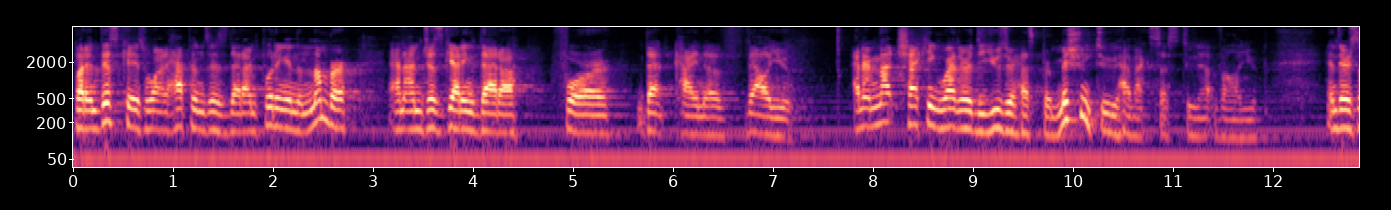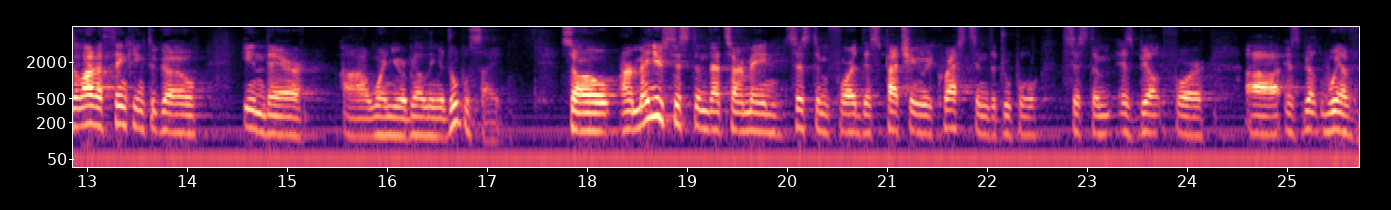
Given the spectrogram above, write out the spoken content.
But in this case, what happens is that I'm putting in a number and I'm just getting data for that kind of value. And I'm not checking whether the user has permission to have access to that value. And there's a lot of thinking to go in there uh, when you're building a Drupal site. So our menu system, that's our main system for dispatching requests in the Drupal system, is built for uh, is built with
